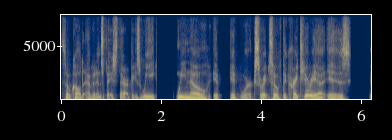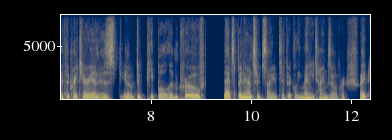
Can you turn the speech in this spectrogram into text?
so-called evidence-based therapies. We we know it it works, right? So if the criteria is if the criterion is, you know, do people improve? That's been answered scientifically many times over, right?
